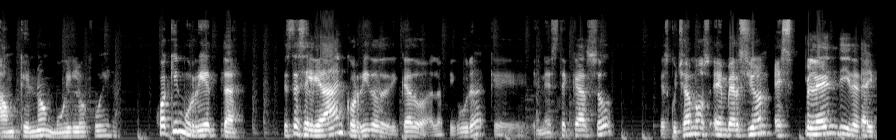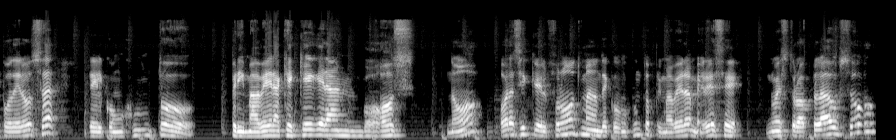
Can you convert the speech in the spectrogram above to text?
aunque no muy lo fuera. Joaquín Murrieta, este es el gran corrido dedicado a la figura que en este caso escuchamos en versión espléndida y poderosa del conjunto Primavera, que qué gran voz, ¿no? Ahora sí que el frontman de Conjunto Primavera merece nuestro aplauso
